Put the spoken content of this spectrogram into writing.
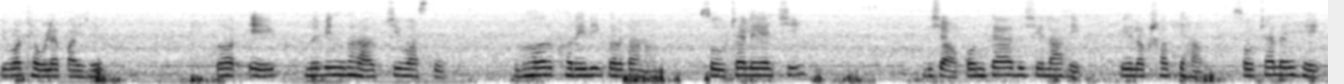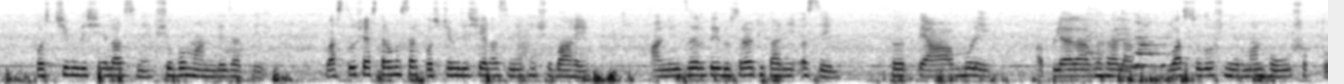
किंवा ठेवल्या पाहिजेत. तर एक नवीन घराची वास्तू. घर खरेदी करताना शौचालयाची दिशा कोणत्या दिशेला आहे हे लक्षात घ्या. शौचालय हे पश्चिम दिशेला असणे शुभ मानले जाते. वास्तुशास्त्रानुसार पश्चिम दिशेला असणे हे शुभ आहे. आणि जर ते दुसऱ्या ठिकाणी असेल तर त्यामुळे आपल्याला घराला वास्तुदोष निर्माण होऊ शकतो.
